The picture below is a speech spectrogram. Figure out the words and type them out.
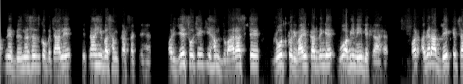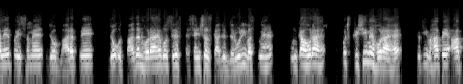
अपने बिजनेसेस को बचा लें, इतना ही बस हम कर सकते हैं। और ये सोचें कि हम दोबारा से ग्रोथ को रिवाइव कर देंगे, वो अभी नहीं दिख रहा है। और अगर आप देख के चलें तो इस समय जो भारत में जो उत्पादन हो रहा है, वो सिर्फ़ एसेंशियल्स का, जो ज़रूरी वस्तुएँ हैं, उनका हो रहा है। कुछ कृषि में हो रहा है, क्योंकि वहाँ पे आप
